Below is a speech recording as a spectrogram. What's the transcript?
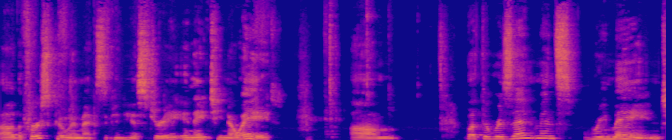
uh, the first coup in Mexican history in 1808. Um, but the resentments remained.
